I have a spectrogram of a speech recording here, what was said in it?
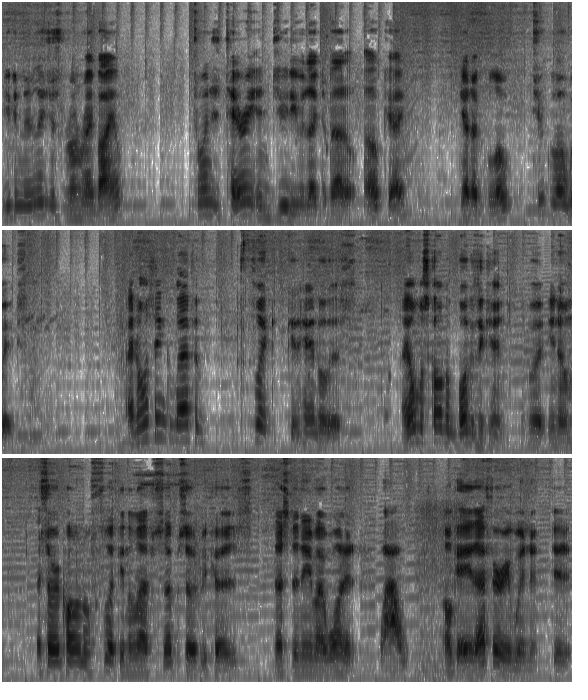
You can literally just run right by them. Twins Terry and Judy would like to battle. Okay. Got a glow, two glow wigs. I don't think Lav and Flick can handle this. I almost called them bugs again, but you know, I started calling them Flick in the last episode because that's the name I wanted. Wow. Okay, that fairy wind did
